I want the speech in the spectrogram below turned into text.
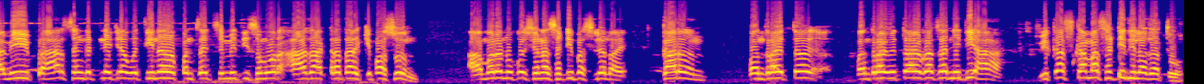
आम्ही प्रहार संघटनेच्या वतीनं पंचायत समिती समोर आज अठरा तारखेपासून आमरण उपोषणासाठी बसलेलो आहे. कारण पंधरा पंधरा वित्त आयोगाचा निधी हा विकास कामासाठी दिला जातो.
